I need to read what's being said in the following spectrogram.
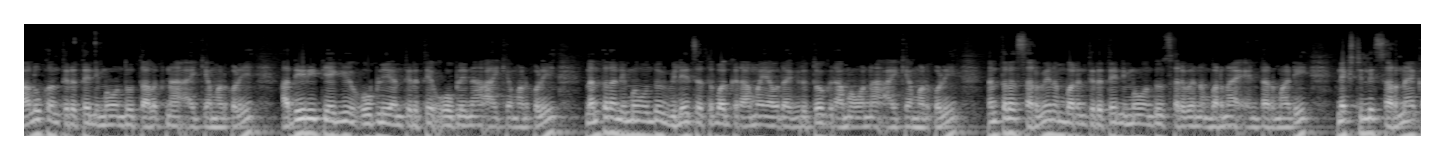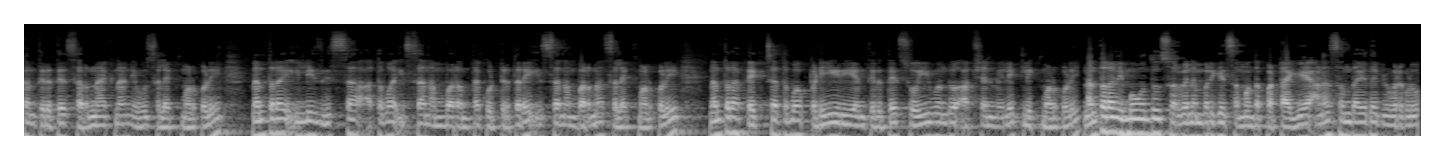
ತಾಲೂಕು ಅಂತ ಇರುತ್ತೆ ನಿಮ್ಮ ಒಂದು ತಾಲೂಕನ್ನ ಆಯ್ಕೆ ಮಾಡ್ಕೊಳ್ಳಿ. ಅದೇ ರೀತಿಯಾಗಿ ಹೋಬಳಿ ಅಂತ ಇರುತ್ತೆ ಹೋಬಳಿನ ಆಯ್ಕೆ ಮಾಡ್ಕೊಳ್ಳಿ. ನಂತರ ನಿಮ್ಮ ಒಂದು ವಿಲೇಜ್ ಅಥವಾ ಗ್ರಾಮ ಯಾವುದಾಗಿರುತ್ತೋ ಗ್ರಾಮವನ್ನ ಆಯ್ಕೆ ಮಾಡ್ಕೊಳ್ಳಿ. ನಂತರ ಸರ್ವೆ ನಂಬರ್ ಅಂತ ಇರುತ್ತೆ ನಿಮ್ಮ ಒಂದು ಸರ್ವೆ ನಂಬರ್ನ ಎಂಟರ್ ಮಾಡಿ. ನೆಕ್ಸ್ಟ್ ಇಲ್ಲಿ ಸರ್ನಾಕ್ ಅಂತಿರುತ್ತೆ. ಸರ್ನಾಕ್ನ ನೀವು ಸೆಲೆಕ್ಟ್ ಮಾಡ್ಕೊಳ್ಳಿ. ನಂತರ ಇಲ್ಲಿ ಇಸ್ಸಾ ಅಥವಾ ಇಸ್ಸಾ ನಂಬರ್ ಅಂತ ಕೊಟ್ಟಿರ್ತಾರೆ. ಇಸ್ಸಾ ನಂಬರ್ನ ಸೆಲೆಕ್ಟ್ ಮಾಡ್ಕೊಳ್ಳಿ. ನಂತರ ಫೆಕ್ಸ್ ಅಥವಾ ಪಡೆಯಿರಿ ಅಂತಿರುತ್ತೆ. ಸೊ ಈ ಒಂದು ಆಪ್ಷನ್ ಮೇಲೆ ಕ್ಲಿಕ್ ಮಾಡ್ಕೊಳ್ಳಿ. ನಂತರ ನಿಮ್ಮ ಒಂದು ಸರ್ವೆ ನಂಬರ್ಗೆ ಸಂಬಂಧಪಟ್ಟ ಹಾಗೆ ಹಣ ಸಂದಾಯದ ವಿವರಗಳು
